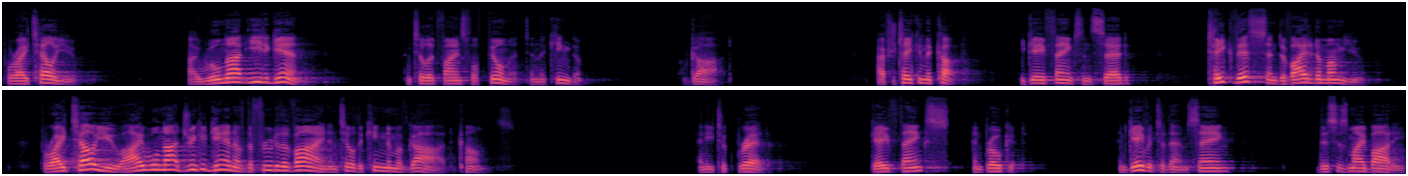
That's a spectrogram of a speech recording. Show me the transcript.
For I tell you, I will not eat again until it finds fulfillment in the kingdom of God. After taking the cup, he gave thanks and said, Take this and divide it among you. For I tell you, I will not drink again of the fruit of the vine until the kingdom of God comes. And he took bread, gave thanks, and broke it, and gave it to them, saying, This is my body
